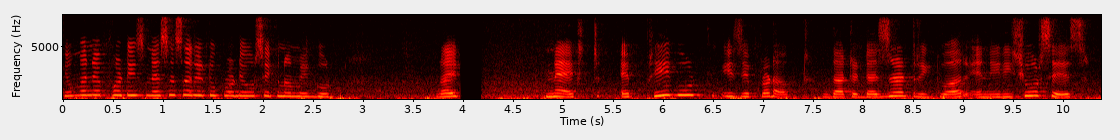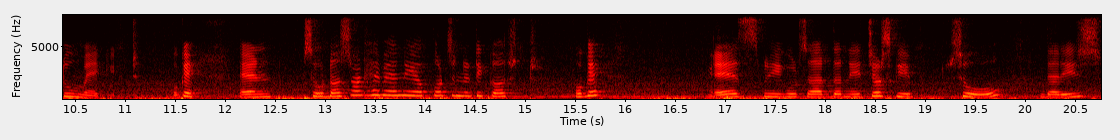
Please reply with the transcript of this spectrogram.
human effort is necessary to produce economic good right? Next a free good is a product that does not require any resources to make it okay? And so does not have any opportunity cost okay? As free goods are the nature's gift so there is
